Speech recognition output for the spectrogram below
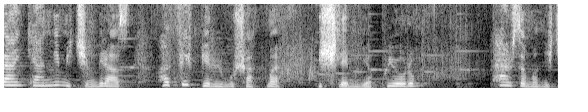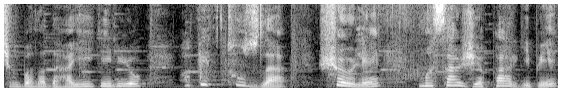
Ben kendim için biraz hafif bir yumuşatma işlemi yapıyorum. Her zaman için bana daha iyi geliyor. Hafif tuzla şöyle masaj yapar gibi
